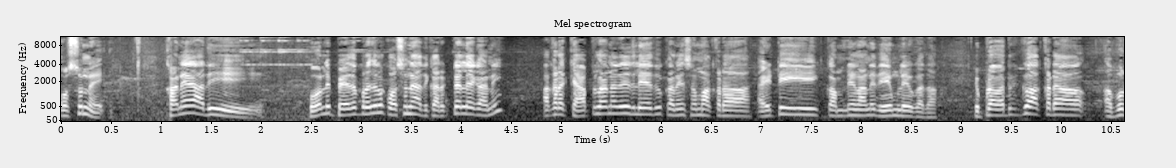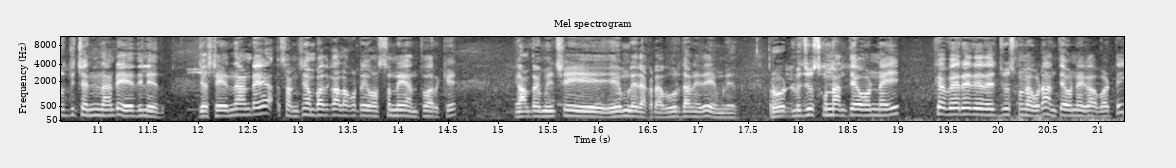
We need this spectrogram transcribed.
వస్తున్నాయి. కానీ అది ఓన్లీ పేద ప్రజలకు వస్తున్నాయి. అది కరెక్టేలే కానీ అక్కడ క్యాపిటల్ అనేది లేదు. కనీసం అక్కడ ఐటీ కంపెనీలు అనేది ఏం లేవు కదా. ఇప్పటివరకు అక్కడ అభివృద్ధి చెందిందంటే ఏది లేదు. జస్ట్ ఏంటంటే సంక్షేమ పథకాలు ఒకటి వస్తున్నాయి అంతవరకే. అంతకుమించి ఏం లేదు. అక్కడ అభివృద్ధి అనేది ఏం లేదు. రోడ్లు చూసుకున్న అంతే ఉన్నాయి. ఇంకా వేరేది ఏదైతే చూసుకున్నా కూడా అంతే ఉన్నాయి కాబట్టి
